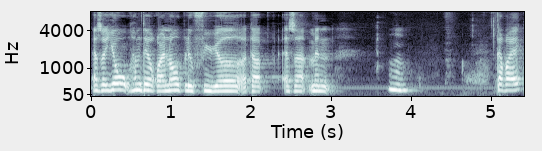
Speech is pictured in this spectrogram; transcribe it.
Altså jo, ham der Rønnow blev fyret, og der, altså, men... Mm. Der, var ikke,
